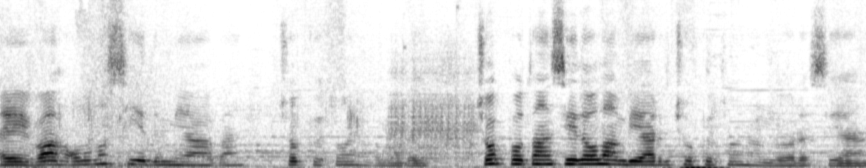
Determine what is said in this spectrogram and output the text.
Eyvah onu nasıl yedim ya ben? Çok kötü oynadım orayı. Çok potansiyeli olan bir yerde çok kötü oynandı orası ya.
